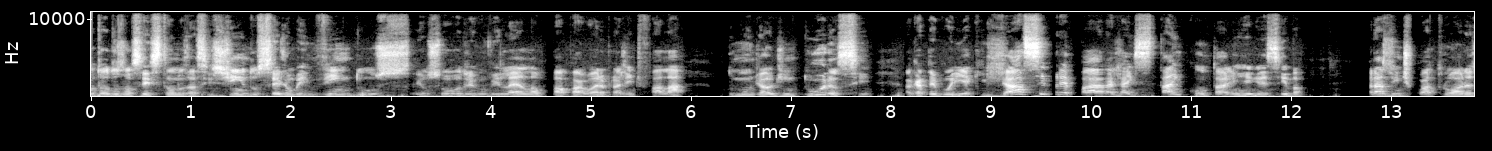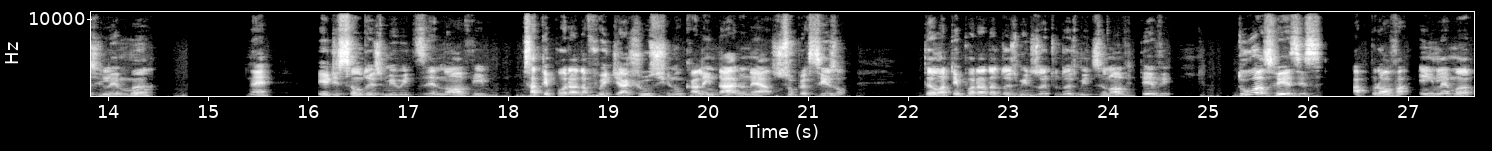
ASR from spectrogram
a todos vocês que estão nos assistindo, sejam bem-vindos. Eu sou o Rodrigo Vilela. O papo agora é para a gente falar do Mundial de Endurance, a categoria que já se prepara, já está em contagem regressiva para as 24 horas de Le Mans, né? Edição 2019. Essa temporada foi de ajuste no calendário, né? A Super Season. Então a temporada 2018-2019 teve duas vezes a prova em Le Mans.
